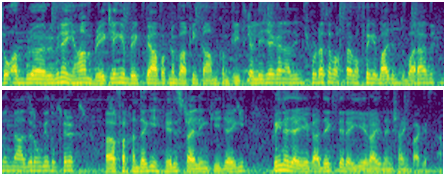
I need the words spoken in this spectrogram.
तो अब रुबीना यहाँ हम ब्रेक लेंगे। ब्रेक पे आप अपना बाकी काम कंप्लीट कर लीजिएगा नाजिन छोटा सा वक्फा वक्फे के बाद जब दोबारा आपकी खिदमत में हाजिर होंगे तो फिर फरखंदा की हेयर स्टाइलिंग की जाएगी। कहीं ना जाइएगा देखते रहिए राइज एंड शाइन पाकिस्तान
